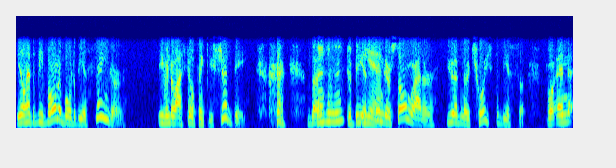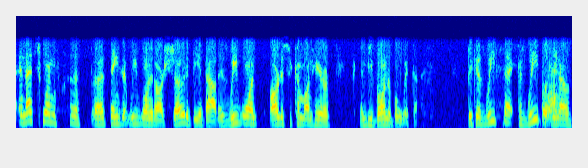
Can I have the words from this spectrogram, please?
You don't have to be vulnerable to be a singer, even though I still think you should be. but Mhm. to be a Yes. singer songwriter, you have no choice to be a well, and and that's one of the uh, things that we wanted our show to be about is we want artists to come on here and be vulnerable with us because we think because we Yeah. you know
